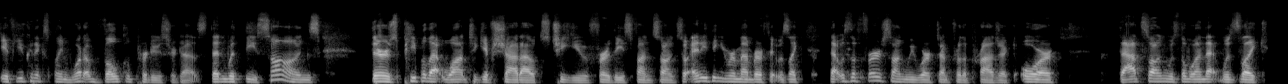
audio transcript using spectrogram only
if you can explain what a vocal producer does. Then with these songs, there's people that want to give shout outs to you for these fun songs. So anything you remember, if it was like that was the first song we worked on for the project, or that song was the one that was like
